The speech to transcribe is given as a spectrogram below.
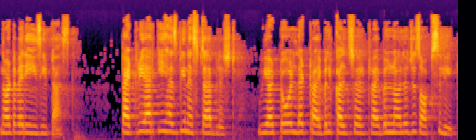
Not a very easy task. Patriarchy has been established. We are told that tribal culture, tribal knowledge is obsolete.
